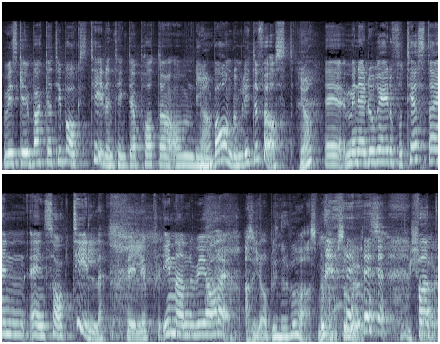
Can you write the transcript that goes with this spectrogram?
Vi ska ju backa tillbaks i tiden tänkte jag prata om din Ja. barndom lite först. Ja. Eh, Men är du redo för att testa en, en sak till, Filip, innan vi gör det? Alltså jag blir nervös, men absolut. Vi För att kör.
